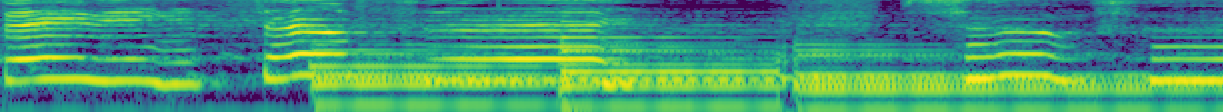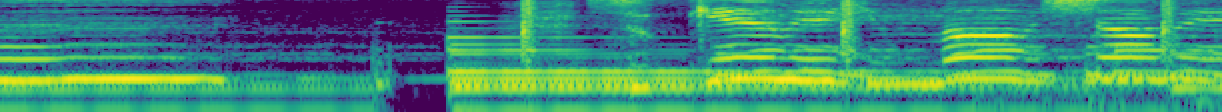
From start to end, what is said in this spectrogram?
baby it's time for it. Time for it. So give me your mom and show me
